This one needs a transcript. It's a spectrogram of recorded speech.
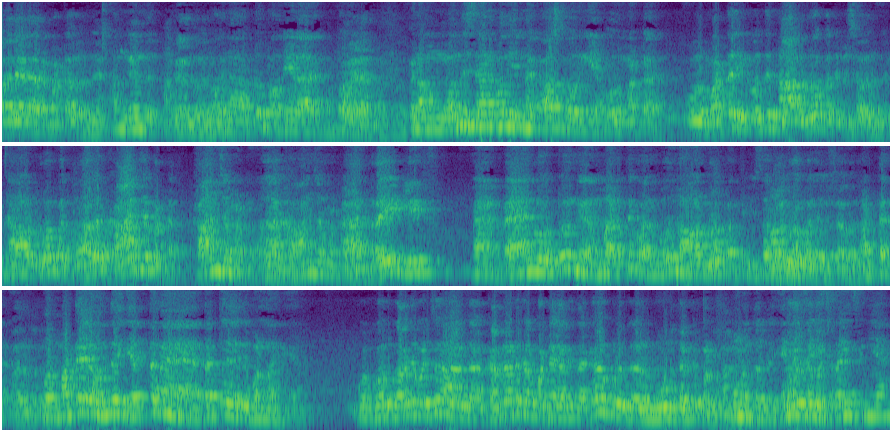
பதினேழாயிரம் மட்டை வருங்க. அங்கிருந்து. அங்கிருந்து வரும். பதினாறு டு பதினேழாயிரம் மட்டும் பதினேழாயிரம் மட்டும் வரும். இப்போ நம்ம இங்க வந்து சேரும்போது என்ன காஸ்ட் வருங்க? ஒரு மட்டை. ஒரு மட்டை இங்க வந்து நாலு ரூபா பத்து பைசா வருங்க. நாலு ரூபா பத்து அதாவது. காஞ்ச மட்டை. காஞ்ச மட்டை. நல்லா காஞ்ச மட்டை. ட்ரை லீஃப் பெங்களூர் டு இங்க நம்ம இடத்துக்கு வரும்போது நாலு ரூபா பத்து பைசா நாலு ரூபா. பத்து பைசா வருது. மட்டை. ஒரு மட்டையில வந்து எத்தனை தட்டு இது பண்ணலாங்க ஒரு குறைஞ்சபட்சம் கர்நாடகா மட்டையா இருந்தாக்கா உங்களுக்கு மூணு தட்டு பண்ணலாம். மூணு தட்டு. என்ன குறைஞ்சபட்சம்.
